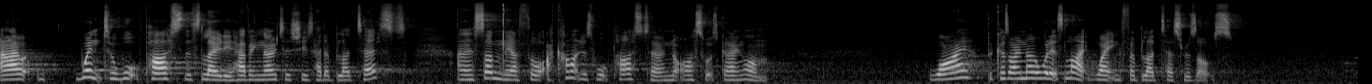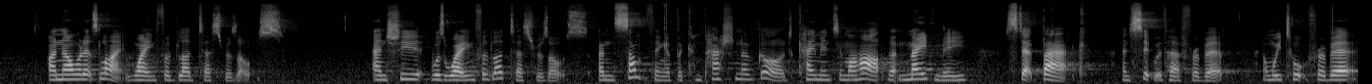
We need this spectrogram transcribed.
And I went to walk past this lady, having noticed she's had a blood test. And then suddenly I thought, I can't just walk past her and not ask what's going on. Why? Because I know what it's like waiting for blood test results. I know what it's like waiting for blood test results. And she was waiting for blood test results. And something of the compassion of God came into my heart that made me step back and sit with her for a bit. And we talked for a bit,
